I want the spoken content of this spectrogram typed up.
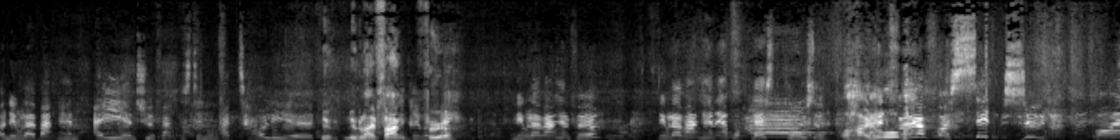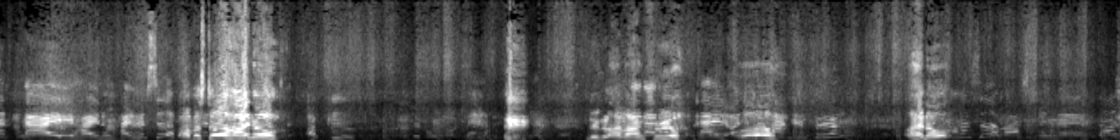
Og Nikolaj Wang, han, ej, han tyrer faktisk til nogle ret tavlige... Øh, Nik- Nikolaj griber fører. Nikolaj Wang, han fører. Nikolaj Wang, han er på plastpose. Og Heino han råber. fører for sindssygt foran... Nej, Heino, Heino, han sidder bare. Op at stå, Heino! Opgivet. Nikolaj Wang fører, Nej, og. Nikolaj Wang, han fører. og han er over. Og han sidder bare som en, øh,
